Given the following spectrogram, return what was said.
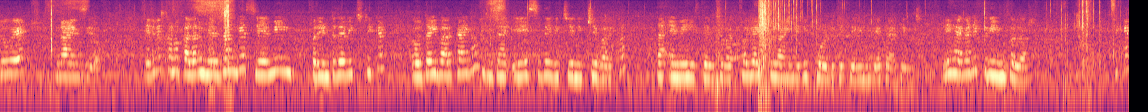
2890 ਇਹਦੇ ਵਿੱਚ ਤੁਹਾਨੂੰ ਕਲਰ ਮਿਲ ਜਾਣਗੇ ਸੇਮ ਹੀ ਪ੍ਰਿੰਟ ਦੇ ਵਿੱਚ, ਠੀਕ ਹੈ? ਉਦਾਂ ਹੀ ਵਰਕ ਆਏਗਾ, ਜਿੱਦਾਂ ਇਸ ਦੇ ਵਿੱਚ ਨੀਚੇ ਵਰਕ ਆ, ਤਾਂ ਐਵੇਂ ਹੀ ਇਸ ਦੇ ਵਿੱਚ ਵਰਕ ਹੋਇਆ ਇੱਕ ਲਾਈਨ ਇਹਦੀ ਫੋਲਡ ਕੀਤੀ ਗਈ ਹੁੰਦੀ ਹੈ ਪੈਰ ਦੇ ਵਿੱਚ। ਇਹ ਹੈਗਾ ਜੀ ਕਰੀਮ ਕਲਰ ਠੀਕ ਹੈ?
